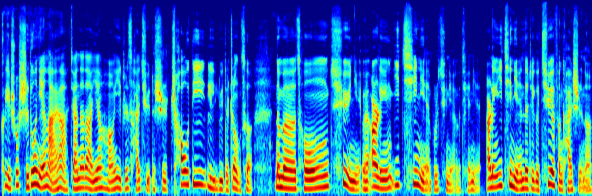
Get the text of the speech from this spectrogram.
可以说十多年来啊，加拿大央行一直采取的是超低利率的政策。那么从去年呃二零一七年不是去年了，前年二零一七年的这个七月份开始呢。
